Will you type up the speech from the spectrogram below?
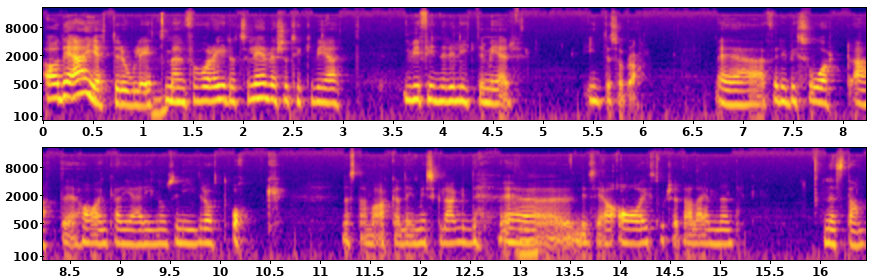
Ja, det är jätteroligt, men för våra idrottselever så tycker vi att vi finner det lite mer inte så bra. Eh, för det blir svårt att eh, ha en karriär inom sin idrott och nästan vara akademiskt lagd. Eh, det vill säga A i stort sett alla ämnen. Nästan.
